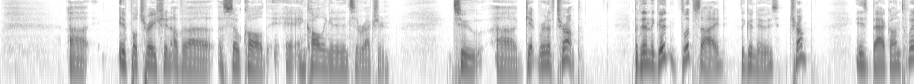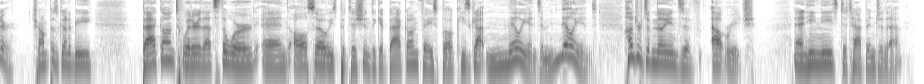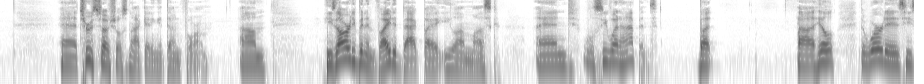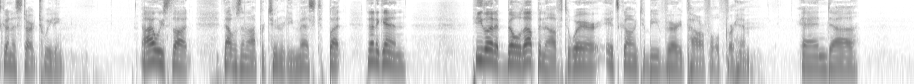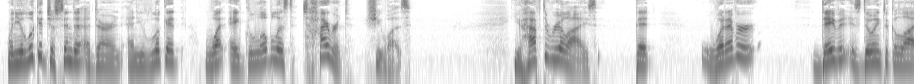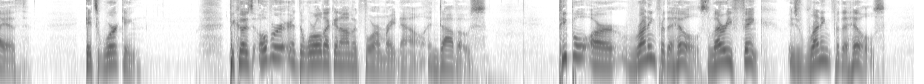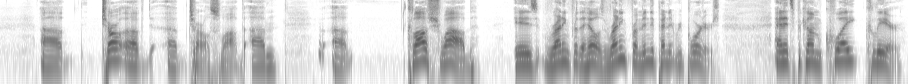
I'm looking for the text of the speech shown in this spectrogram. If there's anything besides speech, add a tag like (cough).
uh, infiltration of a, a so-called and calling it an insurrection to uh, get rid of Trump. But then the good flip side, the good news, Trump is back on Twitter. Trump is going to be back on Twitter. That's the word. And also, he's petitioned to get back on Facebook. He's got millions and millions, hundreds of millions of outreach, and he needs to tap into that. Uh, Truth Social's not getting it done for him. Um, he's already been invited back by Elon Musk, and we'll see what happens. But uh, he'll. The word is he's going to start tweeting. I always thought that was an opportunity missed, but then again, he let it build up enough to where it's going to be very powerful for him. And uh, when you look at Jacinda Ardern and you look at what a globalist tyrant she was, you have to realize that whatever David is doing to Goliath, it's working. Because over at the World Economic Forum right now in Davos, people are running for the hills. Larry Fink is running for the hills. Uh, Charles, uh, uh, Charles Schwab, um, uh, Klaus Schwab is running for the hills, running from independent reporters. And it's become quite clear,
